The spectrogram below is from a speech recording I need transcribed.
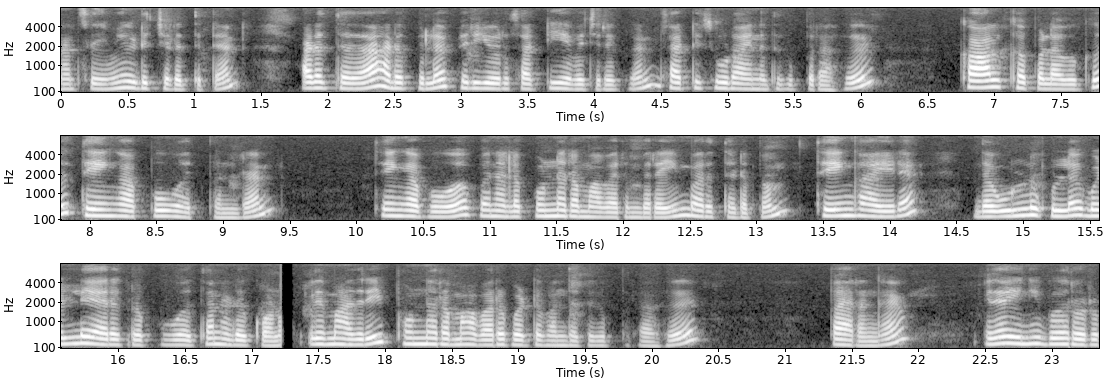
நட்ஸையுமே இடித்து எடுத்துட்டேன். அடுத்ததாக அடுப்பில் பெரிய ஒரு சட்டியை வச்சுருக்கிறேன். சட்டி சூடாயினதுக்கு பிறகு கால் கப் அளவுக்கு தேங்காய் பூ ஆட் பண்ணுறேன் தேங்காய் பூவை இப்போ நல்லா பொன்னிறமாக வரும் வரையும் வறுத்தெடுப்போம். தேங்காயில் இந்த உள்ளுக்குள்ளே வெள்ளையாக இருக்கிற பூவை தான் எடுக்கணும். இது மாதிரி பொன்னிறமாக வறுபட்டு வந்ததுக்கு பிறகு பாருங்கள் இதை இனி வேறொரு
